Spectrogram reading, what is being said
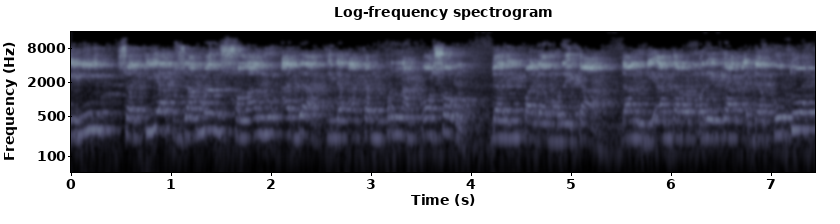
ini setiap zaman selalu ada, tidak akan pernah kosong daripada mereka. Dan di antara mereka ada kutub,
